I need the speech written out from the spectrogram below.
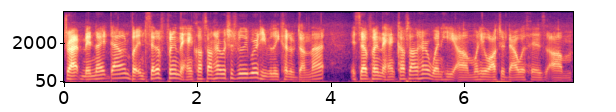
strap Midnight down, but instead of putting the handcuffs on her, which is really weird, he really could have done that. Instead of putting the handcuffs on her when he um, when he locked her down with his um,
